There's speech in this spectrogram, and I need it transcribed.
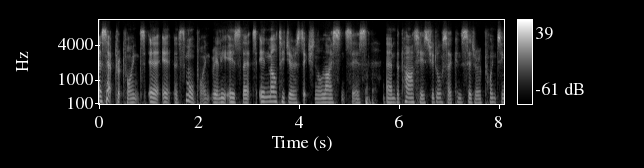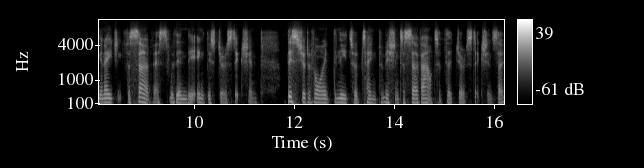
A separate point, uh, a small point really, is that in multi-jurisdictional licenses, um, the parties should also consider appointing an agent for service within the English jurisdiction this should avoid the need to obtain permission to serve out of the jurisdiction. So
